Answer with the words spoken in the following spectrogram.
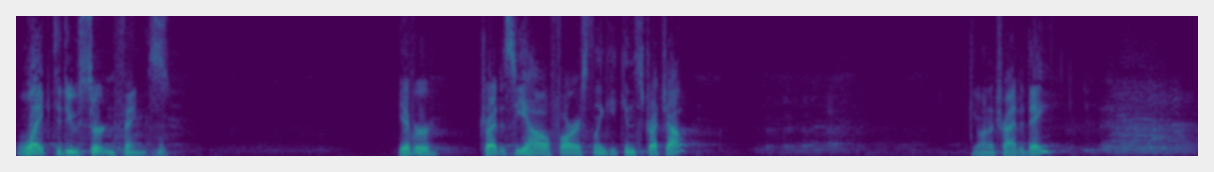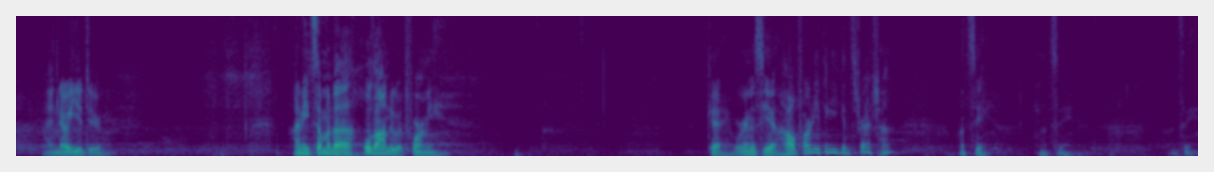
like to do certain things. You ever tried to see how far a slinky can stretch out? You want to try today? I know you do. I need someone to hold on to it for me. Okay, we're going to see how far do you think you can stretch, huh? Let's see. Let's see. Let's see.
